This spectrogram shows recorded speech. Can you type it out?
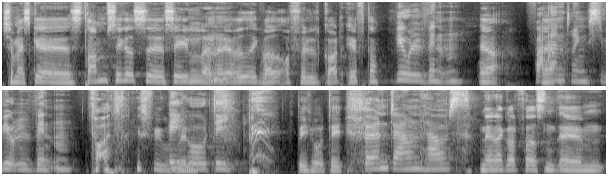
Så man skal stramme sikkerhedsselen, mm. eller jeg ved ikke hvad, og følge godt efter. Vivlvinden, Ja. forandringsvivlvinden, Forandringsfivl. BHD, BHD. Burn Down House. Nana Godfredsen, øhm,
